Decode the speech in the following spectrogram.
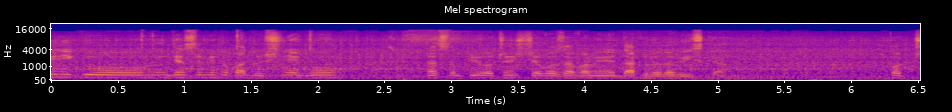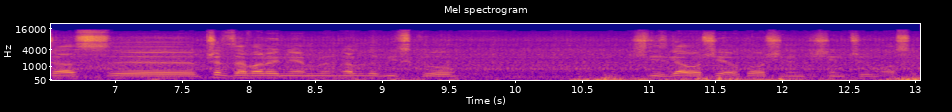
wyniku intensywnych opadów śniegu nastąpiło częściowo zawalenie dachu lodowiska. Podczas, y, przed zawaleniem na lodowisku ślizgało się około 70 osób.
